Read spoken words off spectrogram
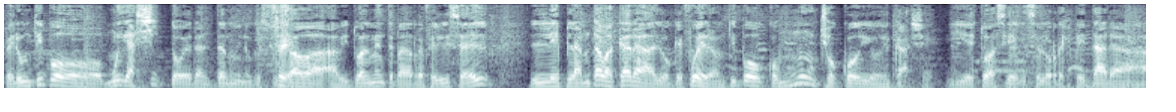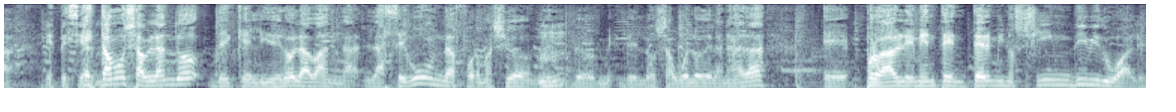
pero un tipo muy gallito era el término que se Sí. usaba habitualmente para referirse a él. Le plantaba cara a lo que fuera, un tipo con mucho código de calle y esto hacía que se lo respetara especialmente. Estamos hablando de que lideró la banda, la segunda formación de, de- de los abuelos de la nada, eh, probablemente en términos individuales,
